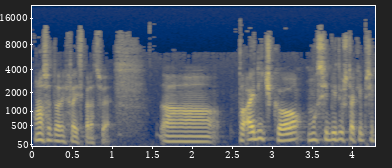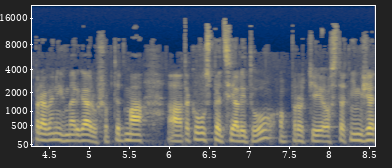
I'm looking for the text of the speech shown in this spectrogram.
Ono se to rychleji zpracuje to ID musí být už taky připravený v Mergaru. ShopTed má takovou specialitu oproti ostatním, že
